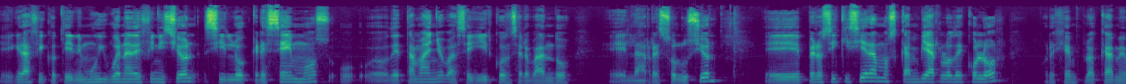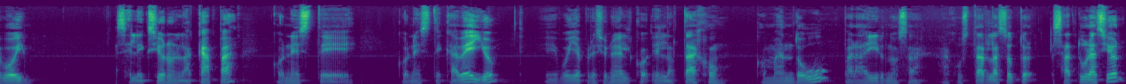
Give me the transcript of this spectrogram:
eh, gráfico tiene muy buena definición. Si lo crecemos de tamaño, va a seguir conservando la resolución. pero si quisiéramos cambiarlo de color, por ejemplo, acá me voy selecciono la capa con este, con este cabello. Eh, voy a presionar el, atajo comando U para irnos a ajustar la saturación.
